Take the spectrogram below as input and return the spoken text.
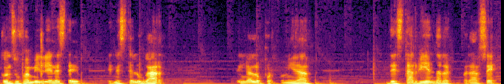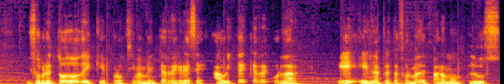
con su familia en este, en este lugar, tenga la oportunidad de estar bien, de recuperarse y sobre todo de que próximamente regrese. Ahorita hay que recordar que en la plataforma de Paramount Plus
